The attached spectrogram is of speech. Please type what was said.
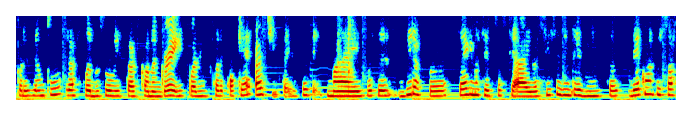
por exemplo, virar fã do solista Conan Gray. Pode escolher qualquer artista, aí você vê. Mas você vira fã, segue nas redes sociais, assiste as entrevistas, vê como a pessoa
